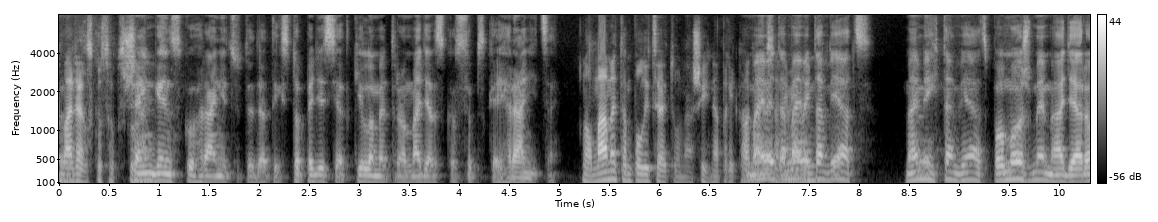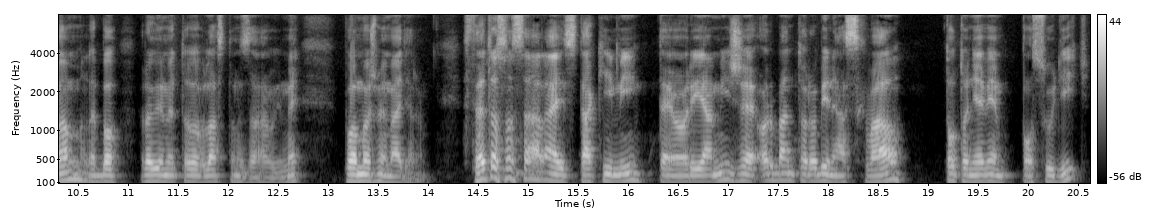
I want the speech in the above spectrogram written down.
uh, šengenskú hranicu, teda tých 150 km maďarsko-srbskej hranice. No máme tam policajtov našich napríklad. Máme tam, máme tam viac. Máme ich tam viac. Pomôžeme Maďarom, lebo robíme to vo vlastnom záujme. Pomôžeme Maďarom. Stretol som sa ale aj s takými teóriami, že Orbán to robí na schvál, toto neviem posúdiť.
